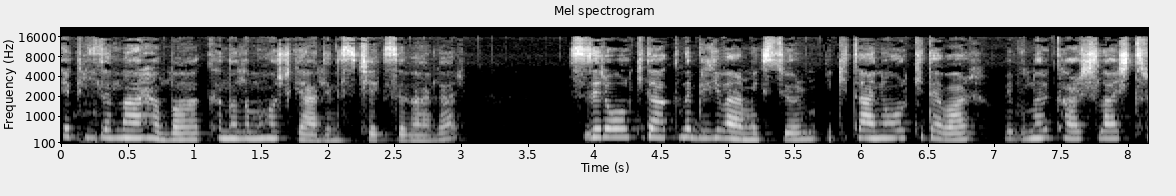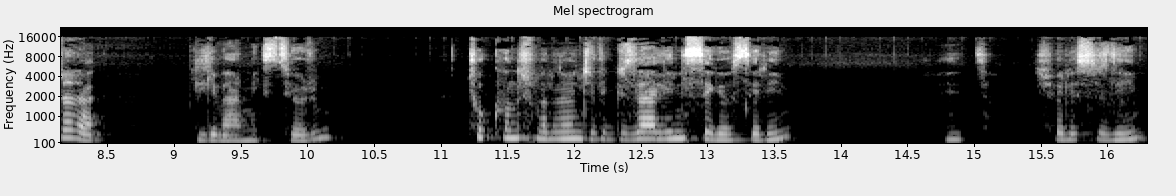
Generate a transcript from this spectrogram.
Hepinize merhaba, kanalıma hoş geldiniz çiçek severler. Sizlere orkide hakkında bilgi vermek istiyorum. İki tane orkide var ve bunları karşılaştırarak bilgi vermek istiyorum. Çok konuşmadan önce bir güzelliğini size göstereyim. Evet, şöyle süzeyim.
